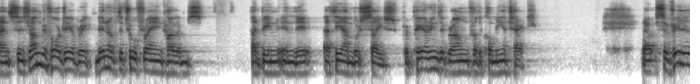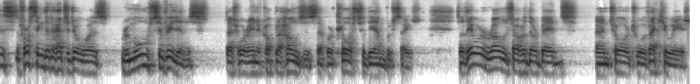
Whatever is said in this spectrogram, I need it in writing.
And since long before daybreak, men of the two flying columns had been in the at the ambush site, preparing the ground for the coming attack. Now, civilians, the first thing that I had to do was remove civilians that were in a couple of houses that were close to the ambush site. So they were roused out of their beds and told to evacuate.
